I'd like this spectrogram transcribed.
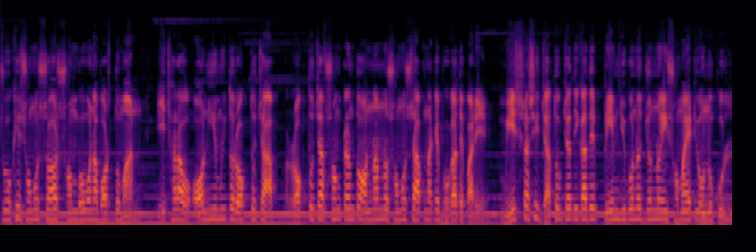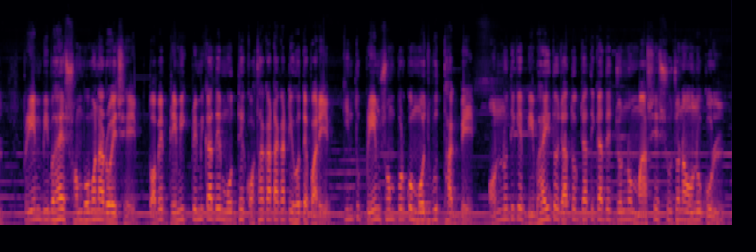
চোখে সমস্যা হওয়ার সম্ভাবনা বর্তমান। এছাড়াও অনিয়মিত রক্তচাপ। রক্তচাপ সংক্রান্ত অন্যান্য সমস্যা আপনাকে ভোগাতে পারে। মেষ রাশি জাতক জাতিকাদের প্রেম জীবনের জন্য এই সময়টি অনুকূল। প্রেম বিবাহের সম্ভাবনা রয়েছে। তবে প্রেমিক প্রেমিকাদের মধ্যে কথা কাটাকাটি হতে পারে। কিন্তু প্রেম সম্পর্ক মজবুত থাকবে। অন্যদিকে বিবাহিত জাতক জাতিকাদের জন্য মাসের সূচনা অনুকূল।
